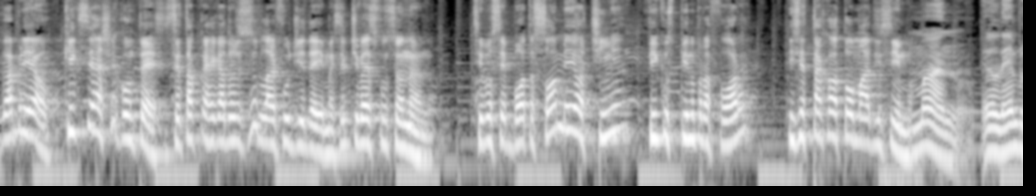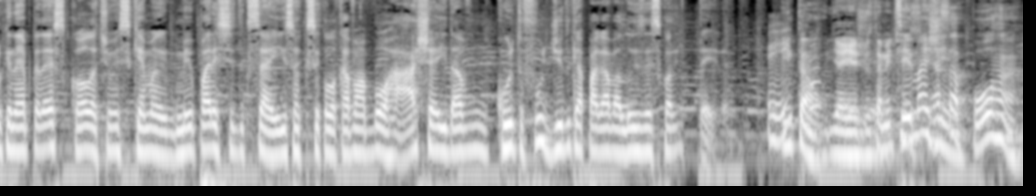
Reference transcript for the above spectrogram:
Gabriel, o que, que você acha que acontece? Você tá com o carregador de celular fudido aí, mas se ele tivesse funcionando, se você bota só a meiotinha, fica os pinos pra fora e você tá com a tomada em cima. Mano, eu lembro que na época da escola tinha um esquema meio parecido que isso aí, só que você colocava uma borracha e dava um curto fudido que apagava a luz da escola inteira. Eita. Então, e aí é justamente Você isso. imagina. Essa porra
